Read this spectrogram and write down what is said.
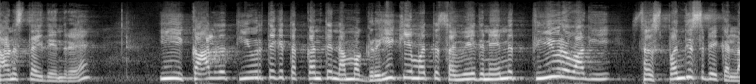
ಕಾಣಿಸ್ತಾ ಇದೆ ಅಂದರೆ, ಈ ಕಾಲದ ತೀವ್ರತೆಗೆ ತಕ್ಕಂತೆ ನಮ್ಮ ಗ್ರಹಿಕೆ ಮತ್ತು ಸಂವೇದನೆಯನ್ನು ತೀವ್ರವಾಗಿ ಸ, ಸ್ಪಂದಿಸಬೇಕಲ್ಲ,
